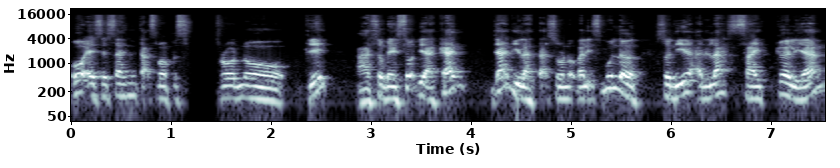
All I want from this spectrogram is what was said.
oh exercise ni tak semua seronok. Okay uh, so besok dia akan jadilah tak seronok balik semula. So dia adalah cycle yang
